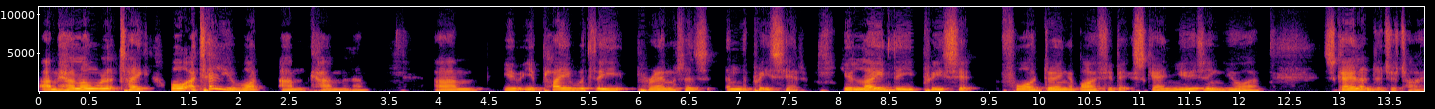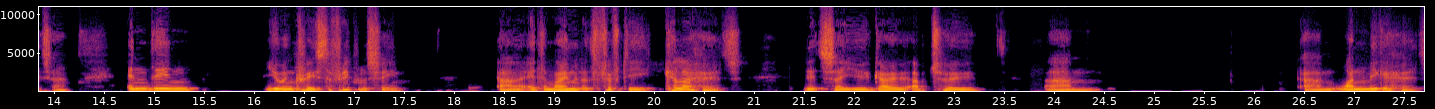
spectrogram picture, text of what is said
Um, how long will it take? Well, I tell you what, um, Carmela, um, you, you play with the parameters in the preset. You load the preset for doing a biofeedback scan using your scalar digitizer, and then you increase the frequency. Uh, at the moment, it's 50 kilohertz. Let's say you go up to um, um, one megahertz.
